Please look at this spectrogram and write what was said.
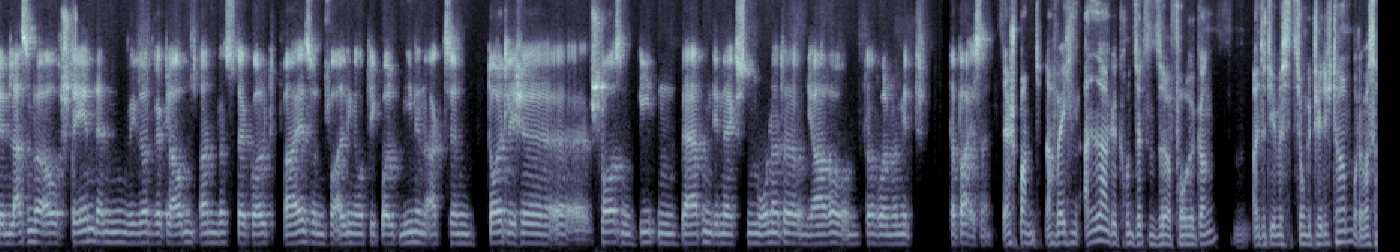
den lassen wir auch stehen, denn wie gesagt, wir glauben dran, dass der Goldpreis und vor allen Dingen auch die Goldminenaktien deutliche äh, Chancen bieten werden die nächsten Monate und Jahre. Und da wollen wir mit dabei sein. Sehr spannend. Nach welchen Anlagegrundsätzen sind Sie vorgegangen, als Sie die Investition getätigt haben? Oder was,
